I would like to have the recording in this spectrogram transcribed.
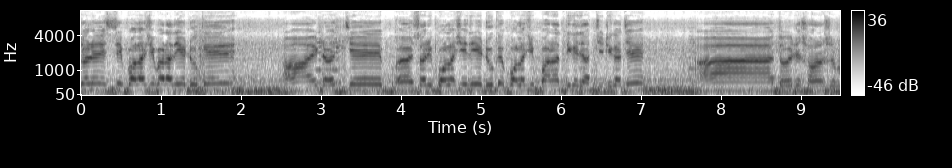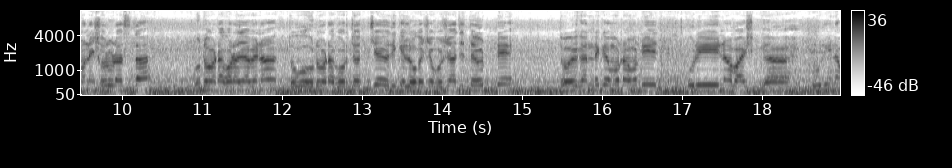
চলে এসছি পলাশিপাড়া দিয়ে ঢুকে। এটা হচ্ছে সরি পলাশি দিয়ে ঢুকে পলাশি পাড়ার দিকে যাচ্ছি, ঠিক আছে? তো এটা সরাসরি মানে সরু রাস্তা হুটোপাটা করা যাবে না, তবুও হুটোপাটা করতে হচ্ছে, ওদিকে লোক এসে বসে আছে তেহট্টে। তো এখান থেকে মোটামুটি কুড়ি না বাইশ কুড়ি না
